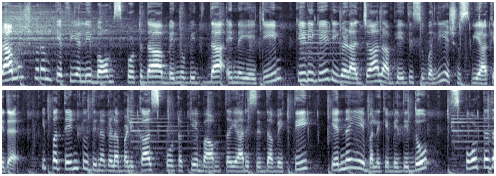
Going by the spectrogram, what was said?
ರಾಮೇಶ್ವರಂ ಕೆಫಿಯಲ್ಲಿ ಬಾಂಬ್ ಸ್ಫೋಟದ ಬೆನ್ನು ಬಿದ್ದಿದ್ದ ಎನ್ಐಎ ಟೀಮ್ ಕಿಡಿಗೇಡಿಗಳ ಜಾಲ ಭೇದಿಸುವಲ್ಲಿ ಯಶಸ್ವಿಯಾಗಿದೆ. ಇಪ್ಪತ್ತೆಂಟು ದಿನಗಳ ಬಳಿಕ ಸ್ಫೋಟಕ್ಕೆ ಬಾಂಬ್ ತಯಾರಿಸಿದ್ದ ವ್ಯಕ್ತಿ ಎನ್ಐಎ ಬಲೆಗೆ ಬಿದ್ದಿದ್ದು, ಸ್ಫೋಟದ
